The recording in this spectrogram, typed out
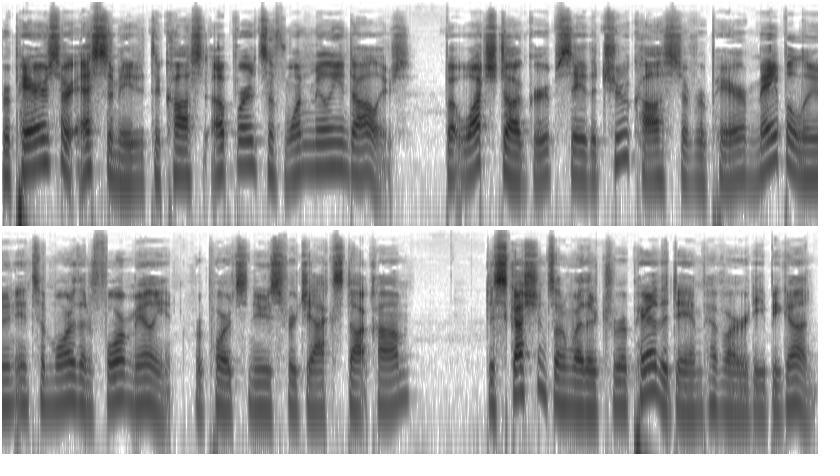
Repairs are estimated to cost upwards of $1 million, but watchdog groups say the true cost of repair may balloon into more than 4 million, reports news4jax.com. Discussions on whether to repair the dam have already begun.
